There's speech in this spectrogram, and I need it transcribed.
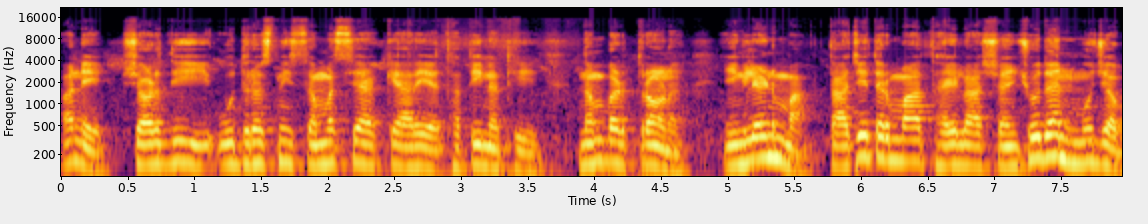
અને શરદી, ઉધરસની સમસ્યા ક્યારેય થતી નથી. નંબર ત્રણ, ઇંગ્લેન્ડમાં તાજેતરમાં થયેલા સંશોધન મુજબ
